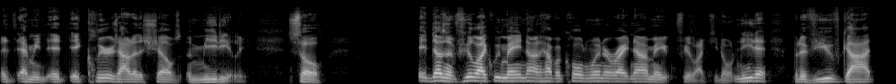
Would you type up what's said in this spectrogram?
It, I mean, it, it clears out of the shelves immediately. So it doesn't feel like we may not have a cold winter right now. It may feel like you don't need it. But if you've got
